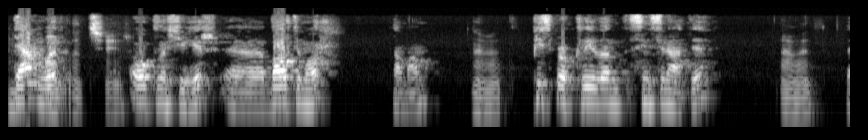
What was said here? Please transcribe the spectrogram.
Denver, Oakland şehir. Oakland şehir. Ee, Baltimore. Tamam. Evet. Pittsburgh, Cleveland, Cincinnati. Evet. Ee,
